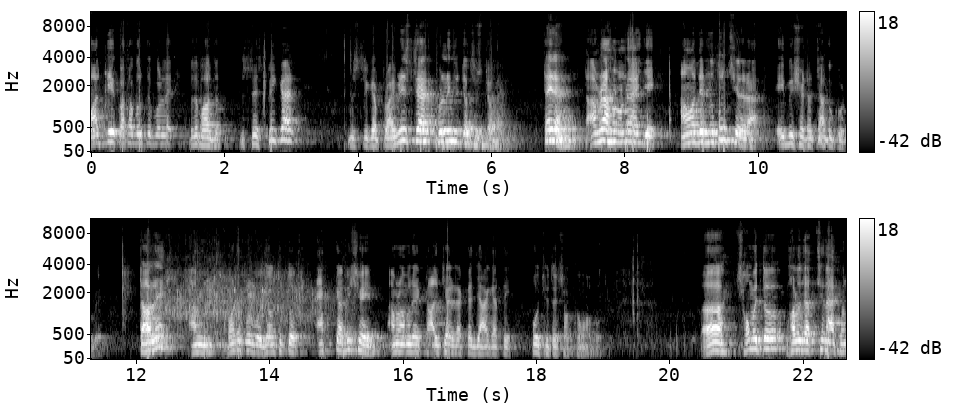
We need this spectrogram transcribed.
বাদ দিয়ে কথা বলতে বললে ভালো mister speaker mister prime minister বললে তো যথেষ্ট হয়। তাই না? আমরা মনে হয় যে আমাদের নতুন ছেলেরা এই বিষয়টা চালু করবে। তাহলে আমি মনে করব যে অন্তত একটা বিষয়ে আমরা আমাদের কালচারের একটা জায়গাতে পৌঁছতে সক্ষম হব। সময় তো ভালো যাচ্ছে না এখন।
